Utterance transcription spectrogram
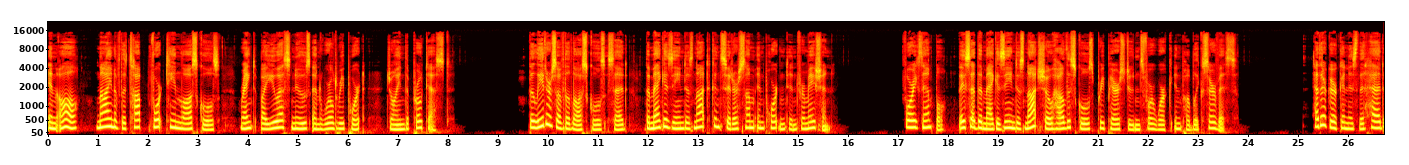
In all, nine of the top 14 law schools ranked by U.S. News and World Report joined the protest. The leaders of the law schools said the magazine does not consider some important information. For example, they said the magazine does not show how the schools prepare students for work in public service. Heather Gerken is the head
